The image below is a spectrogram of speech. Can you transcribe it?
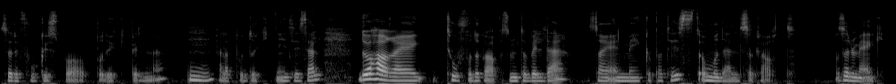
Så det er fokus på produktbildene. Mm. Eller produktene i seg selv. Da har jeg to fotografer som tar bilde. Så har jeg en makeupartist og modell, så klart. Og så er det meg.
